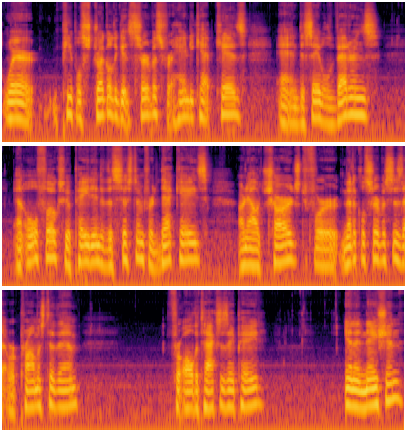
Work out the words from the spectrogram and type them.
where people struggle to get service for handicapped kids and disabled veterans, and old folks who have paid into the system for decades are now charged for medical services that were promised to them for all the taxes they paid. In a nation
